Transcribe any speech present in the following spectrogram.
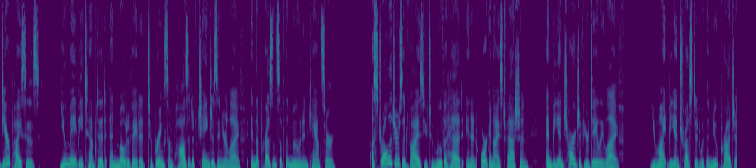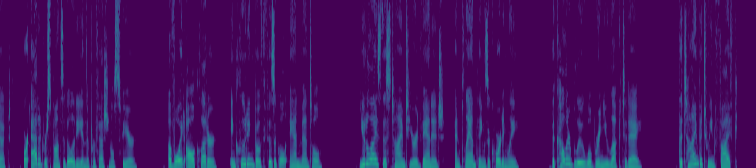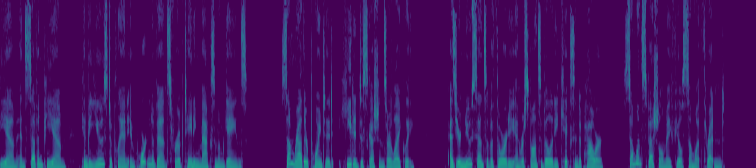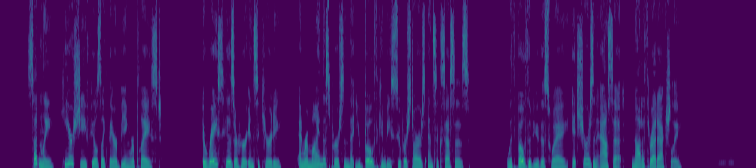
Dear Pisces, you may be tempted and motivated to bring some positive changes in your life in the presence of the moon in Cancer. Astrologers advise you to move ahead in an organized fashion and be in charge of your daily life. You might be entrusted with a new project or added responsibility in the professional sphere. Avoid all clutter, including both physical and mental. Utilize this time to your advantage and plan things accordingly. The color blue will bring you luck today. The time between 5 p.m. and 7 p.m. can be used to plan important events for obtaining maximum gains. Some rather pointed, heated discussions are likely. As your new sense of authority and responsibility kicks into power, someone special may feel somewhat threatened. Suddenly, he or she feels like they are being replaced. Erase his or her insecurity and remind this person that you both can be superstars and successes. With both of you this way, it sure is an asset, not a threat, actually.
